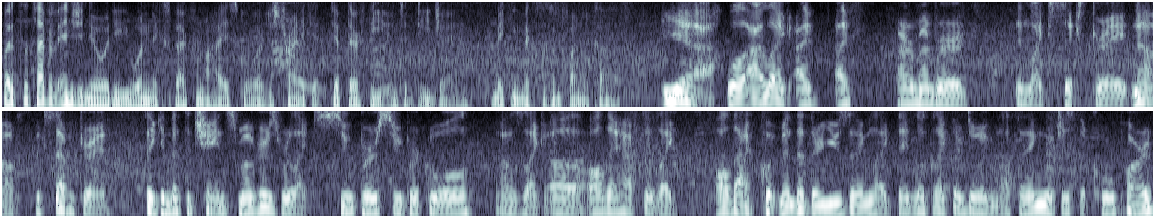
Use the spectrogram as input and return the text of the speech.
But it's the type of ingenuity you wouldn't expect from a high schooler just trying to get dip their feet into DJing, making mixes in Final Cut. Yeah, well, I like I I I remember in like sixth grade, no, like seventh grade, thinking that the Chainsmokers were like super super cool. I was like, oh, all they have to like all that equipment that they're using, like they look like they're doing nothing, which is the cool part,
